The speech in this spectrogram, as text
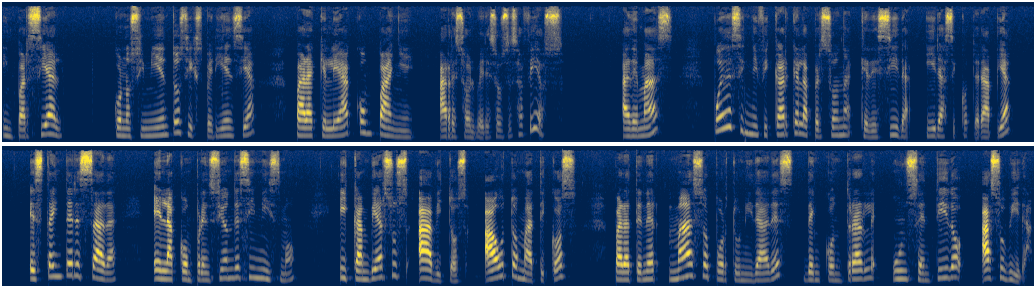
imparcial, conocimientos y experiencia para que le acompañe a resolver esos desafíos. Además, puede significar que la persona que decida ir a psicoterapia está interesada en la comprensión de sí mismo y cambiar sus hábitos automáticos para tener más oportunidades de encontrarle un sentido a su vida.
